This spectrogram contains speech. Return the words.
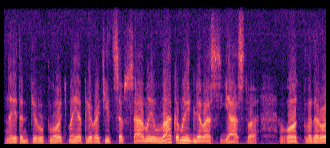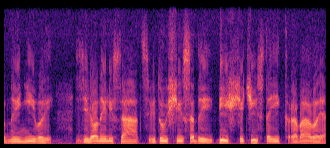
На этом перу плоть моя превратится в самые лакомые для вас яства. Вот плодородные нивы, зеленые леса, цветущие сады, пища чистая и кровавая.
